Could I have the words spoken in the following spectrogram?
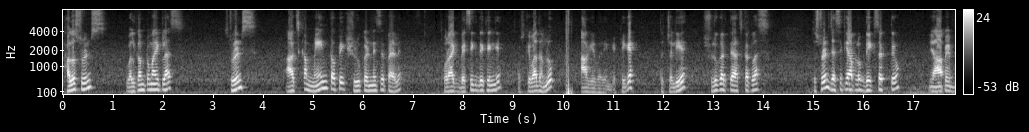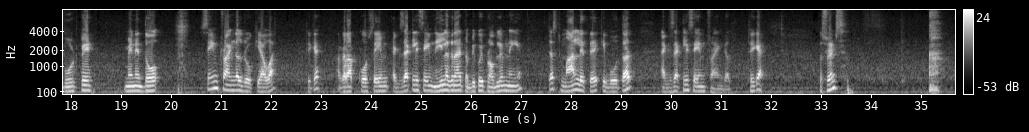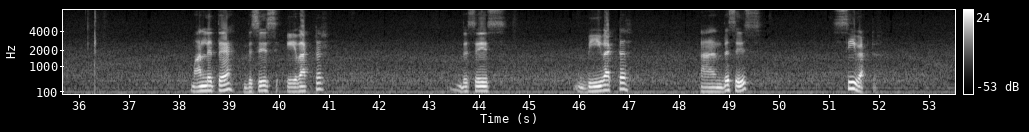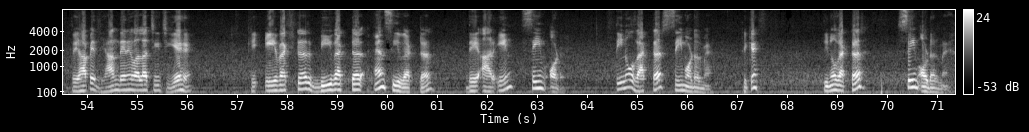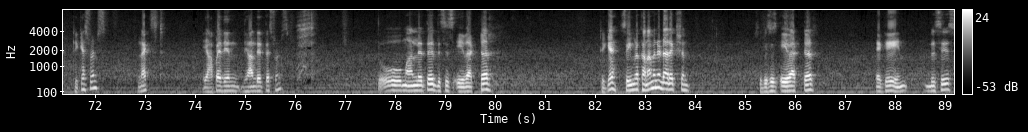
Hello students welcome to my class students आज का main topic शुरू करने से पहले थोड़ा एक बेसिक देखेंगे, उसके बाद हम लोग आगे बढ़ेंगे, ठीक है? तो चलिए, शुरू करते हैं आज का क्लास तो स्टूडेंट्स जैसे कि आप लोग देख सकते हो, यहाँ पे बोर्ड पे मैंने दो सेम ट्राइंगल ड्रॉ किया हुआ है, ठीक है? अगर आपको सेम एग्जैक्टली सेम नहीं लग रहा है, तब भी कोई प्रॉब्लम नहीं है। जस्ट मान लेते हैं कि both are exactly same triangle ठीक है? तो स्टूडेंट्स मान लेते हैं this is A vector this is B vector and this is C vector तो यहाँ पे ध्यान देने वाला चीज़ ये है कि A vector B vector and C vector they are in same order तीनों वेक्टर सेम ऑर्डर में ठीक है? तीनों वेक्टर सेम ऑर्डर में ठीक है स्टूडेंट्स नेक्स्ट यहाँ पे ध्यान देते स्टूडेंट्स तो मान लेते दिस इज़ ए वेक्टर ठीक है? सेम रखा ना मैंने direction so this is A vector again this is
